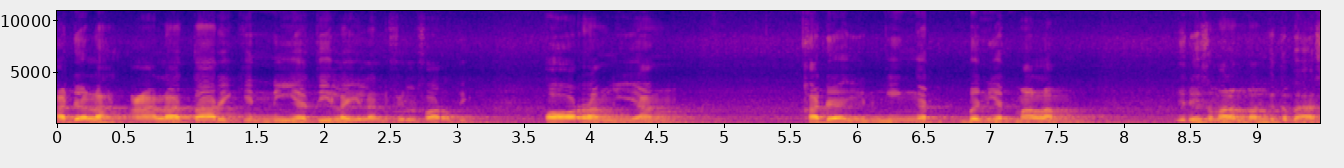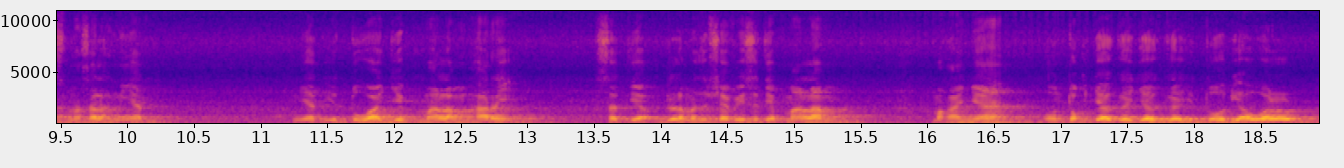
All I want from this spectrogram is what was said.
adalah ala tarikin niyati lailan fil fardi. Orang yang kada ingat berniat malam. Jadi semalam kan kita bahas masalah niat. Niat itu wajib malam hari setiap dalam mazhab Syafi'i setiap malam. Makanya untuk jaga-jaga itu di awal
